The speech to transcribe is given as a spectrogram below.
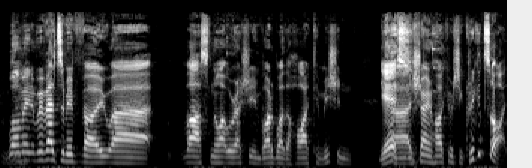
Well, I mean, we've had some info. Uh, last night, we were actually invited by the High Commission, Yes. uh, Australian High Commission cricket side,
